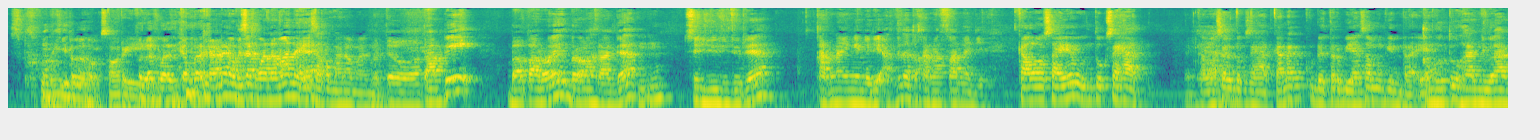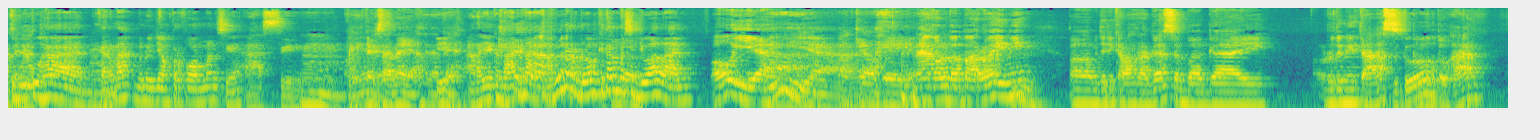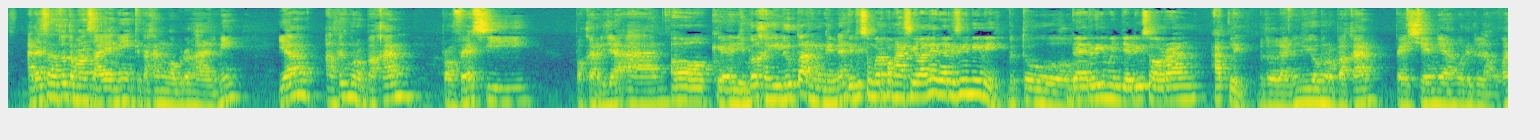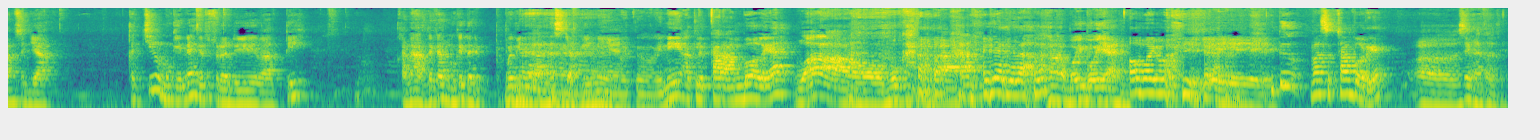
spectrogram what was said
10 kilo sorry. Bolak-balik kamar karena nggak bisa ke mana-mana ya bisa ke mana-mana. Betul Tapi Bapak Roy berolahraga Mm-mm. Sejujurnya Karena ingin jadi atlet atau karena fun aja? Kalau saya untuk sehat. Iya. Kalau saya untuk sehat karena udah terbiasa mungkin Indra ya. Kebutuhan juga kebutuhan sehat. Hmm. karena menunjang performance ya asik Hmm, arahnya ke sana ya, iya ya. arahnya ke sana bener dong kita kan masih jualan Oh iya. Iya. Oke oke. Nah kalau Bapak Roy ini eh, menjadi olahraga sebagai rutinitas Betul. kebutuhan. Ada salah satu teman saya nih kita akan ngobrol hari ini yang atlet merupakan profesi, pekerjaan, oke dan juga kehidupan mungkin ya. jadi sumber penghasilannya dari sini nih Betul. dari menjadi seorang atlet Betul. Dan ini juga merupakan passion yang udah dilakukan sejak kecil mungkin ya gitu sudah dilatih. Karena atlet kan mungkin dari pembinaannya sejak ini ya. betul ini atlet karambol ya Wow, bukan Pak. jadi atlet apa boy-boyan. oh boy boy Iya, iya, iya. itu masuk cabur ya Eh, saya nggak tahu sih.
